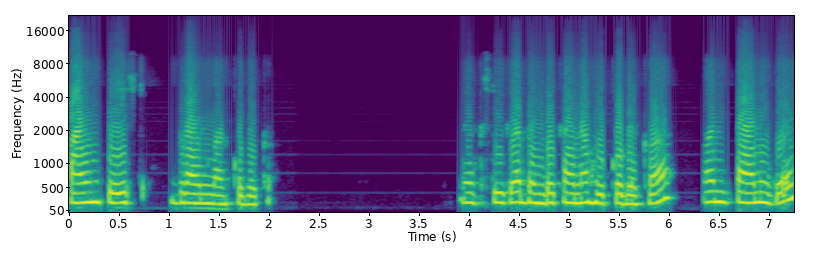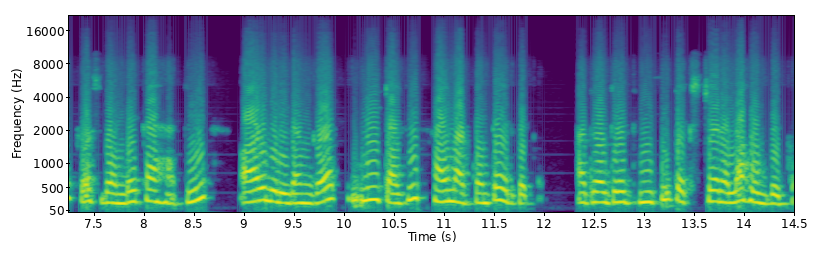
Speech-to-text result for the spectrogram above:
ಫೈನ್ ಪೇಸ್ಟ್ ಗ್ರೈಂಡ್ ಮಾಡ್ಕೋಬೇಕು. ನೆಕ್ಸ್ಟ್ ಈಗ ಬೆಂಡೆಕಾಯಿನ ಹುರ್ಕೋಬೇಕ. ಒಂದ್ ಪ್ಯಾನಿಗೆ ಫಸ್ಟ್ ಬೆಂಡೆಕಾಯಿ ಹಾಕಿ ಆಯಿಲ್ ಇಲ್ದಂಗ ನೀಟಾಗಿ ಫ್ರೈ ಮಾಡ್ಕೊಂತ ಇರ್ಬೇಕು. ಅದ್ರೊಳಗೆ ಗ್ರೀಸಿ ಟೆಕ್ಸ್ಚರ್ ಎಲ್ಲ ಹೋಗ್ಬೇಕು.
